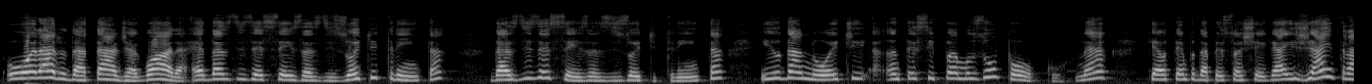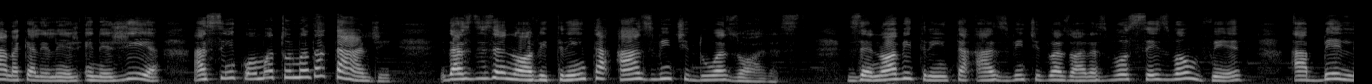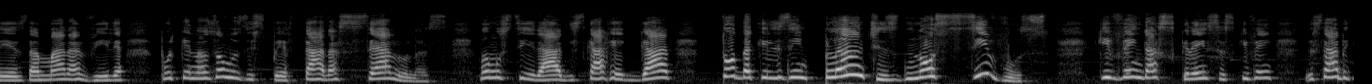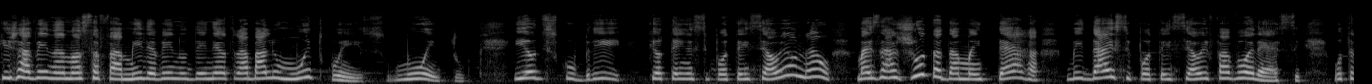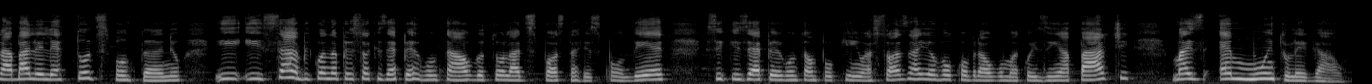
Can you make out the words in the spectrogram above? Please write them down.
O horário da tarde agora é das 16 às 18h30, das 16 às 18h30, e o da noite antecipamos um pouco, né? Que é o tempo da pessoa chegar e já entrar naquela energia, assim como a turma da tarde, das 19h30 às 22 horas. 19h30 às 22 horas, vocês vão ver a beleza, a maravilha, porque nós vamos despertar as células, vamos tirar, descarregar todos aqueles implantes nocivos que vêm das crenças, que vem, sabe, que já vem na nossa família, vem no DNA. Eu trabalho muito com isso, muito. E eu descobri que eu tenho esse potencial. Eu não, mas a ajuda da Mãe Terra me dá esse potencial e favorece. O trabalho ele é todo espontâneo e, e sabe, quando a pessoa quiser perguntar algo, eu estou lá disposta a responder. Se quiser perguntar um pouquinho a sós, aí eu vou cobrar alguma coisinha à parte, mas é muito legal.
